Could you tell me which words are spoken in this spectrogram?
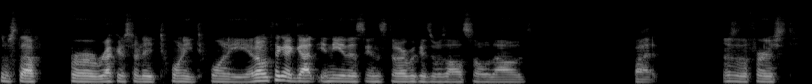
some stuff for Record Store Day 2020. I don't think I got any of this in store because it was all sold out. But this is the first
